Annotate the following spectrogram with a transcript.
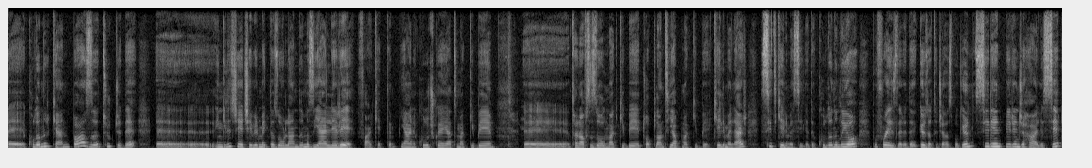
e, kullanırken bazı Türkçe'de e, İngilizceye çevirmekte zorlandığımız yerleri fark ettim. Yani kuluçkaya yatmak gibi, e, tarafsız olmak gibi, toplantı yapmak gibi kelimeler sit kelimesiyle de kullanılıyor. Bu phrase'lere de göz atacağız bugün. Sit'in birinci hali sit,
